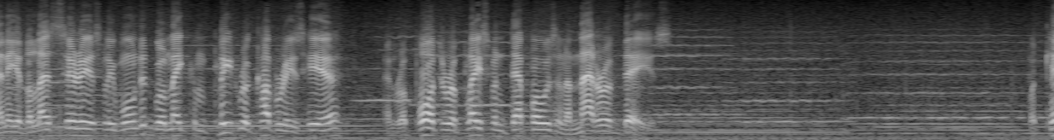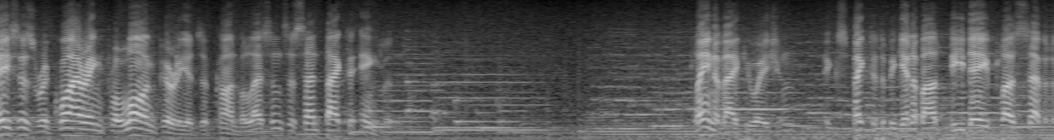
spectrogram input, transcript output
Many of the less seriously wounded will make complete recoveries here and report to replacement depots in a matter of days. But cases requiring prolonged periods of convalescence are sent back to England. Plane evacuation, expected to begin about D-Day plus seven,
